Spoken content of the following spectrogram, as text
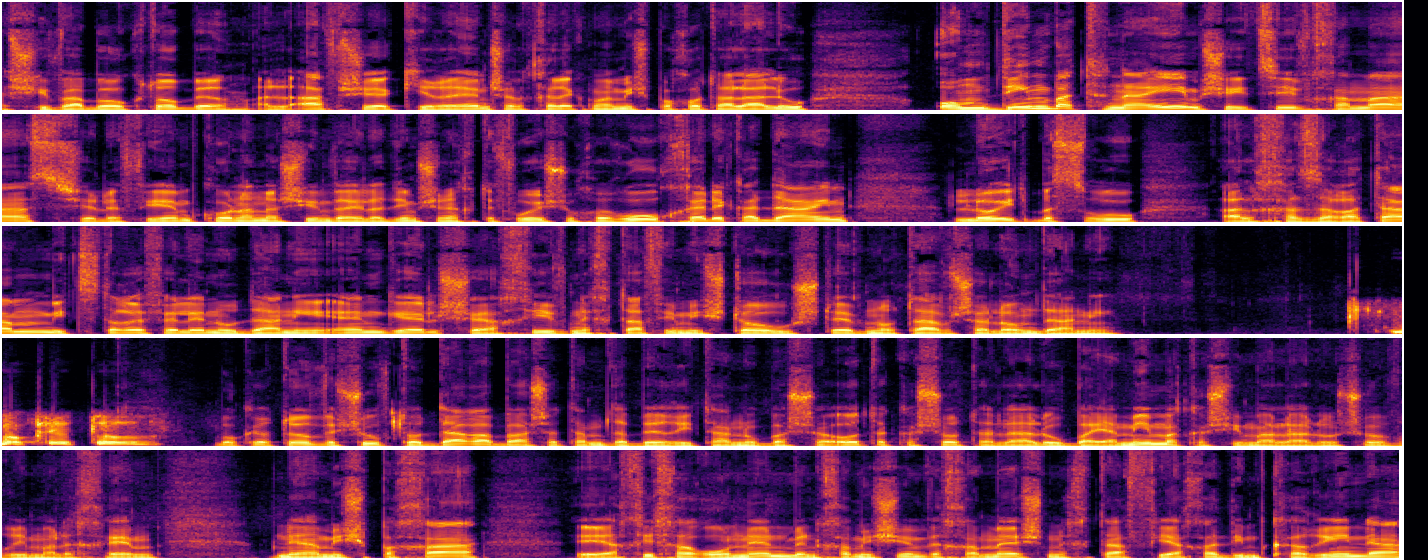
uh, 7 באוקטובר, על אף שיקיריהן של חלק מהמשפחות הללו עומדים בתנאים שהציב חמאס, שלפיהם כל הנשים והילדים שנחטפו ישוחררו, חלק עדיין לא התבשרו על חזרתם. מצטרף אלינו דני אנגל, שאחיו נחטף עם אשתו ושתי בנותיו. שלום דני. בוקר טוב. בוקר טוב, ושוב תודה רבה שאתה מדבר איתנו בשעות הקשות הללו, בימים הקשים הללו שעוברים עליכם בני המשפחה. אחיך רונן, בן 55, נחטף יחד עם קרינה,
